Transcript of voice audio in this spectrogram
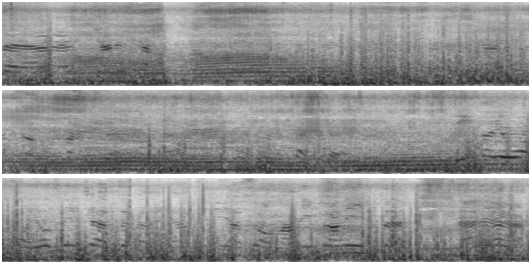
där eh, Jan Eliasson Linda Johansson, Josefin Kjetterberg, Jan Eliasson, Anitra Nilsen, Nelly Höök,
